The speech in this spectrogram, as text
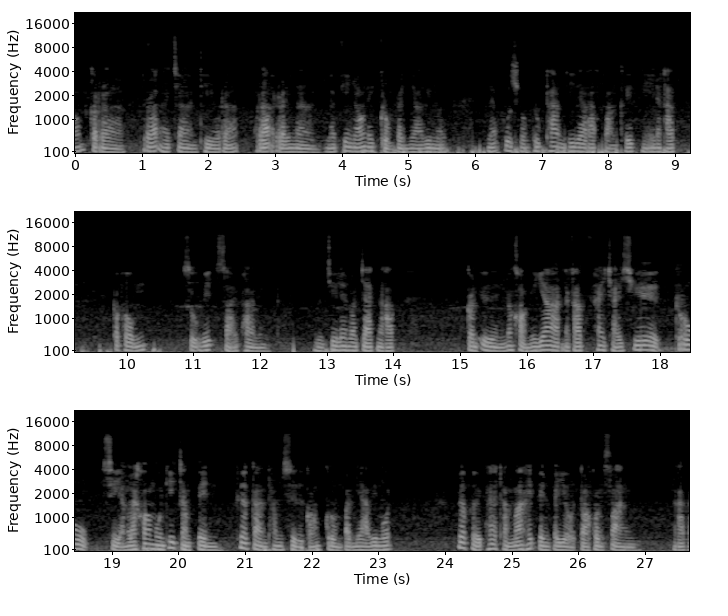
น้อมกราบพระอาจารย์ธีระพระไรนามและพี่น้องในกลุ่มปัญญาวิมุตติและผู้ชมทุกท่านที่ได้รับฟังคลิปนี้นะครับกระผมสุวิทย์สายพันธ์หรือชื่อเล่นว่าแจ็คนะครับ ก่อนอื่นต้องขออนุญาตนะครับ ให้ใช้ชื่อรูปเสียงและข้อมูลที่จำเป็นเพื่อการทำสื่อของกลุ่มปัญญาวิมุตติเพื่อเผยแพร่ธรรมะให้เป็นประโยชน์ต่อคนฟัง นะครับ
